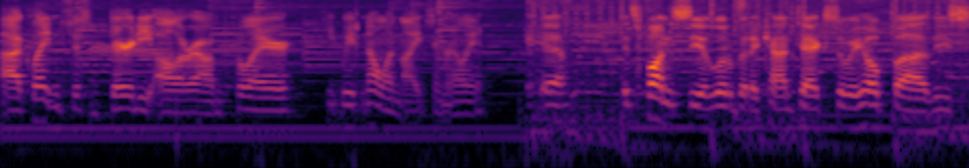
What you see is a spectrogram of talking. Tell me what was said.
Uh, Clayton's just a dirty all-around player. He, we, no one likes him really. Yeah, it's fun to see a little bit of context. So we hope uh, these.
